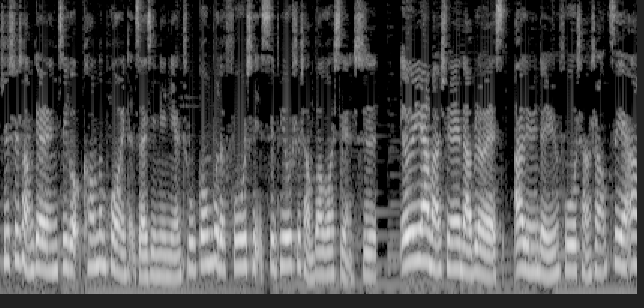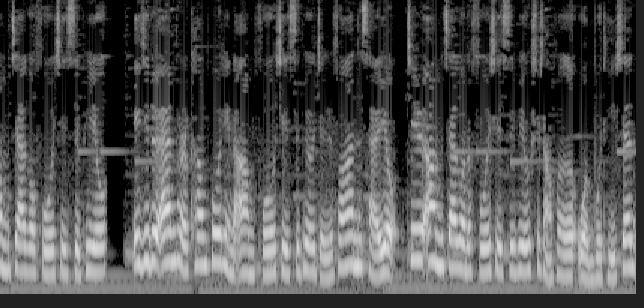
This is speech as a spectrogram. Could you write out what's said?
据市场调研机构 Counterpoint 在今年年初公布的服务器 CPU 市场报告显示，由于亚马逊 AWS、阿里云等云服务厂商自研 ARM 架构服务器 CPU，以及对 Ampere Computing 的 ARM 服务器 CPU 解决方案的采用，基于 ARM 架构的服务器 CPU 市场份额稳步提升。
